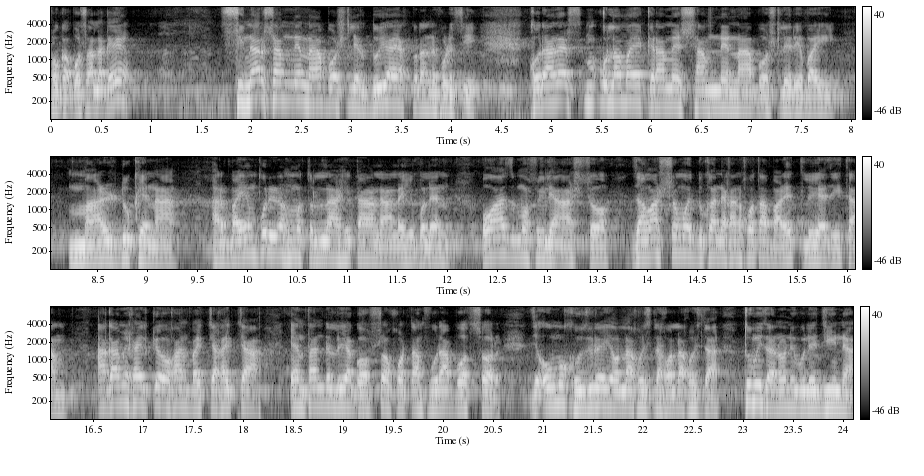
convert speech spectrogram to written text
হোগা বসা লাগে সিনার সামনে না বসলে দুই আয়াত কোরআনে পড়েছি। কোরআনের ওলামায় কেরামের সামনে না বসলে রে ভাই, মাল ঢুকে না। আর বায়মপুরি রহমতুল্লাহ তাআলা আলহি বলেন ওয়াজ মফিলে আসছো, যাওয়ার সময় দোকান এখন কথা বাড়িত লইয়া যেতাম আগামী খাইলকে ওখান বাচ্চা খাইচা এনতান্ডে লইয়া গপসপ করতাম পুরা বৎসর যে, অমুক হুজুরে অল্লাহ খুঁজলা হল্লা খুঁজলা, তুমি জানো নি বলে জি না,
